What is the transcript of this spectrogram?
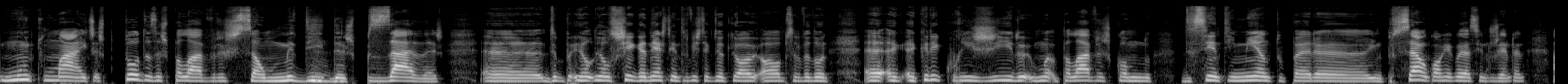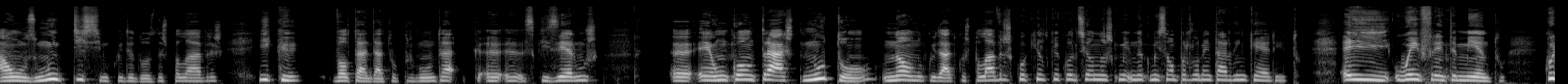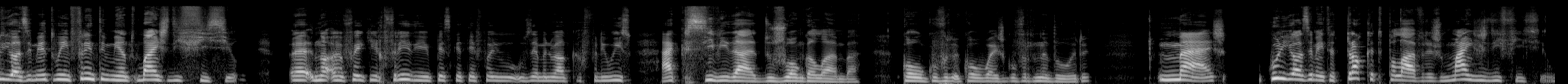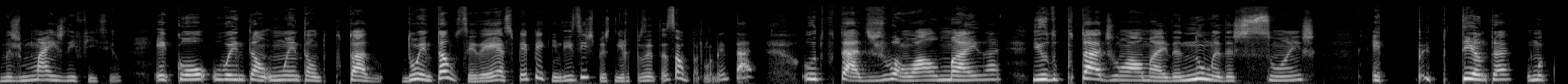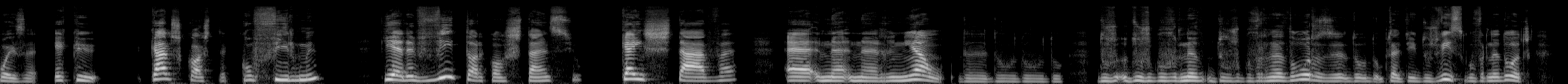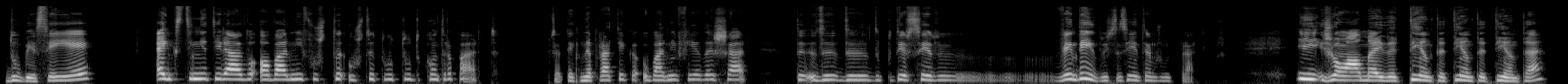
muito mais. As, todas as palavras são medidas, hum. pesadas. Uh, de, ele, ele, chega nesta entrevista que deu aqui ao, ao Observador uh, a, a, querer corrigir uma, palavras como de sentimento para impressão, qualquer coisa assim do género. Portanto, há um uso muitíssimo cuidadoso das palavras e que, voltando à tua pergunta, uh, se quisermos é um contraste no tom, não no cuidado com as palavras, com aquilo que aconteceu na Comissão Parlamentar de Inquérito. Aí o enfrentamento, curiosamente, o enfrentamento mais difícil. Uh, foi aqui referido, e penso que até foi o Zé Manuel que referiu isso, a agressividade do João Galamba com o, o ex-governador, mas curiosamente, a troca de palavras mais difícil, mas mais difícil, é com o então, um então deputado do então CDS-PP, que ainda existe, mas tinha representação parlamentar, o deputado João Almeida, e o deputado João Almeida, numa das sessões, é, tenta uma coisa, é que Carlos Costa confirme que era Vítor Constâncio quem estava uh, na, na, reunião de, do, do, do, dos, dos, governa, dos, governadores portanto, e dos vice-governadores do BCE em que se tinha tirado ao Banif o, estatuto de contraparte. Portanto, é que na prática o Banif ia deixar de, de, de, de, poder ser eh, vendido, isto assim em termos muito práticos. E João Almeida tenta, tenta, tenta,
